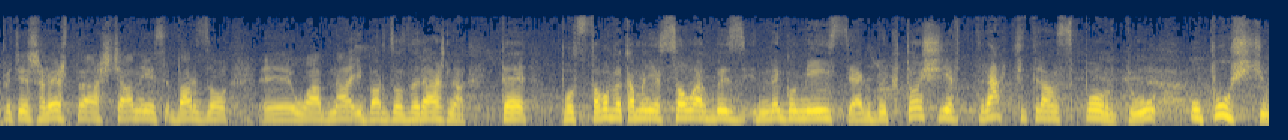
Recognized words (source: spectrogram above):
Przecież reszta ściany jest bardzo ładna i bardzo wyraźna. Te podstawowe kamienie są jakby z innego miejsca, jakby ktoś je w trakcie transportu upuścił.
